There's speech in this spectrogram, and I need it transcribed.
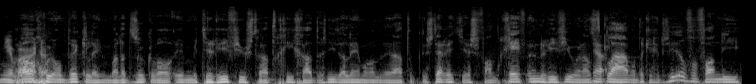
Wel een waarde. goede ontwikkeling, maar dat is ook wel in met je review-strategie gaat. Dus niet alleen maar om inderdaad ook de sterretjes van geef een review en dan is het klaar. Want dan krijg je dus heel veel van die.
